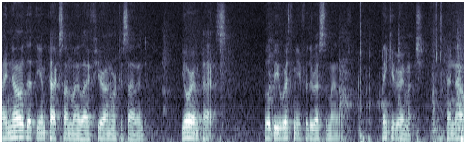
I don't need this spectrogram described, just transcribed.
I know that the impacts on my life here on Orcas Island, your impacts, will be with me for the rest of my life. Thank you very much. And now,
